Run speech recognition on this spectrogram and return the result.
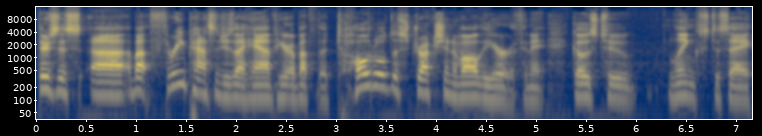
There's this uh, about three passages I have here about the total destruction of all the earth, and it goes to links to say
